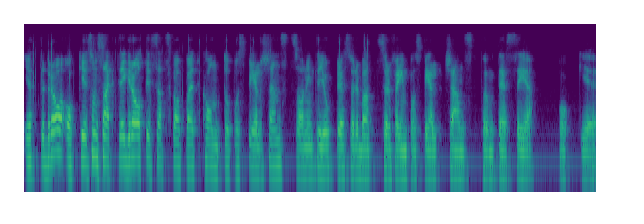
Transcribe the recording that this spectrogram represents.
jättebra och eh, som sagt, det är gratis att skapa ett konto på Speltjänst. Så har ni inte gjort det så är det bara att surfa in på speltjänst.se och eh,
